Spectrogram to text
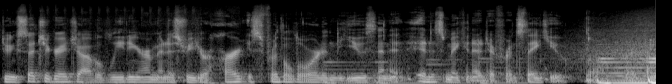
doing such a great job of leading our ministry. Your heart is for the Lord and the youth, and, it, and it's making a difference. Thank you. Oh, thank you.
